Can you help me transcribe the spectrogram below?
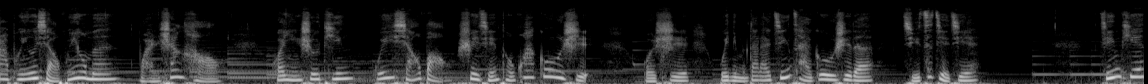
大朋友、小朋友们，晚上好！欢迎收听微小宝睡前童话故事，我是为你们带来精彩故事的橘子姐姐。今天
